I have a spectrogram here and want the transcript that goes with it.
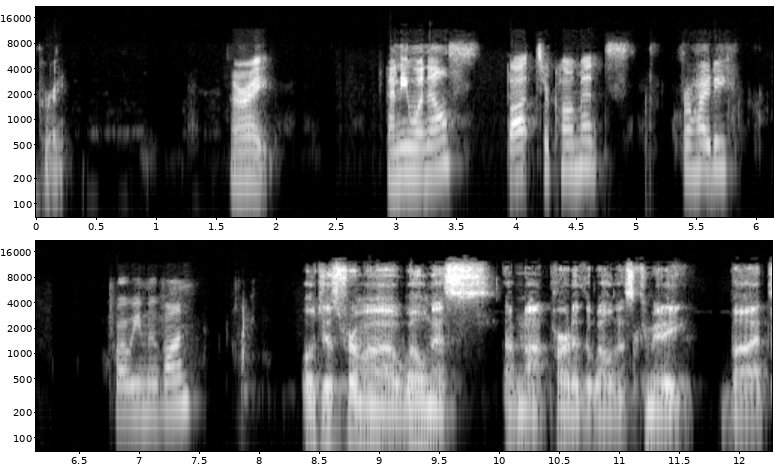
Great. All right. Anyone else? Thoughts or comments for Heidi before we move on? Well, just from a wellness, I'm not part of the wellness committee, but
